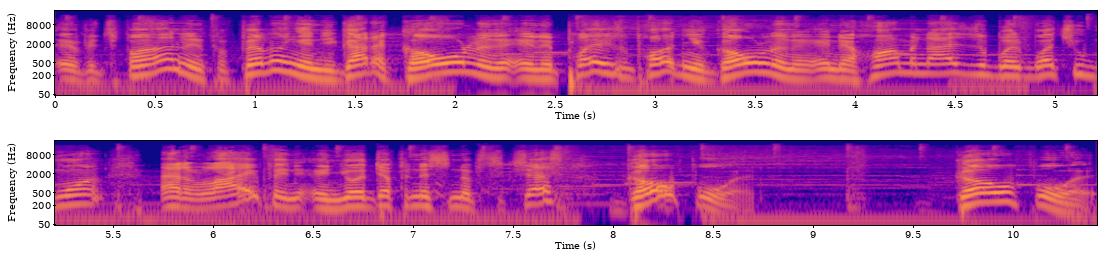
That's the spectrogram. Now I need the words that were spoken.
If it's fun and fulfilling and you got a goal and, and it plays a part in your goal and, and, it harmonizes with what you want out of life and, and your definition of success, go for it. Go for it.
